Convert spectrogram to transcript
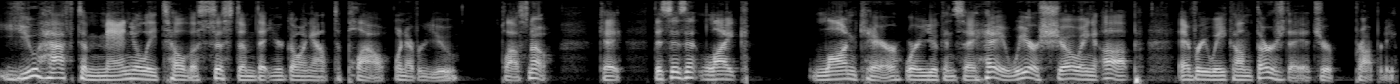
you have to manually tell the system that you're going out to plow whenever you plow snow. Okay. This isn't like lawn care where you can say, hey, we are showing up every week on Thursday at your property.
